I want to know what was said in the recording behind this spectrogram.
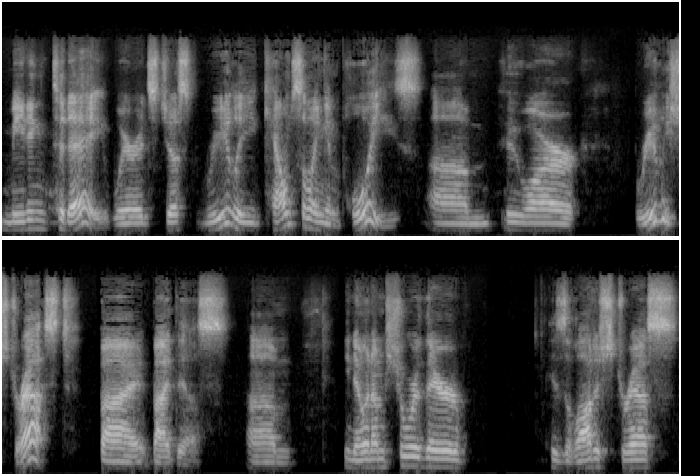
meeting today where it's just really counseling employees um, who are really stressed by by this. Um, you know, and I'm sure there is a lot of stress,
